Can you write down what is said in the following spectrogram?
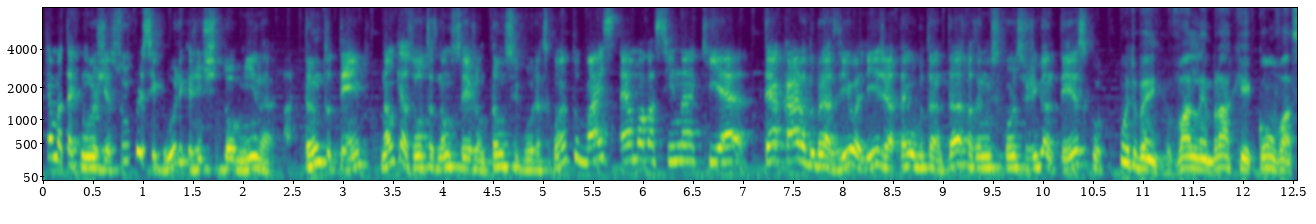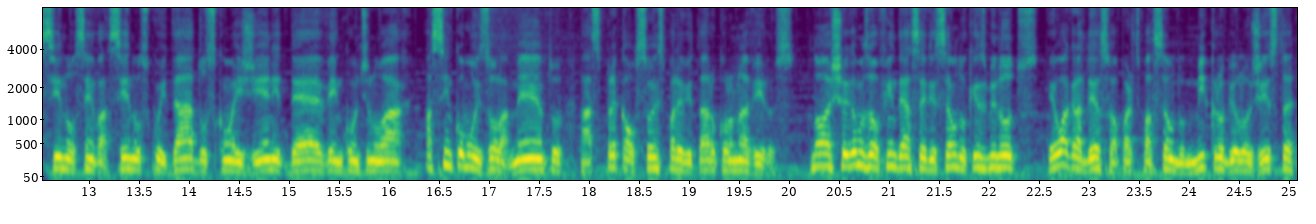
que é uma tecnologia super segura que a gente domina há tanto tempo. Não que as outras não sejam tão seguras quanto, mas é uma vacina que é tem a cara do Brasil ali, já tem o Butantan fazendo um esforço gigantesco. Muito bem, vale lembrar que com vacina ou sem vacina, os cuidados com a higiene devem continuar, assim como o isolamento, as precauções para evitar o coronavírus. Nós chegamos ao fim dessa edição do 15 Minutos. Eu agradeço a participação do microbiologista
